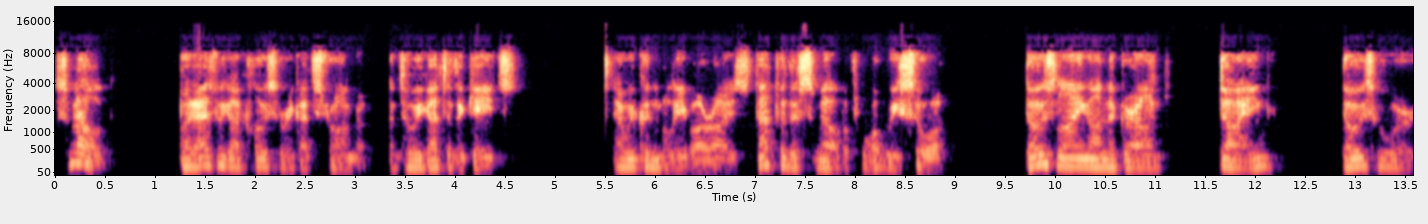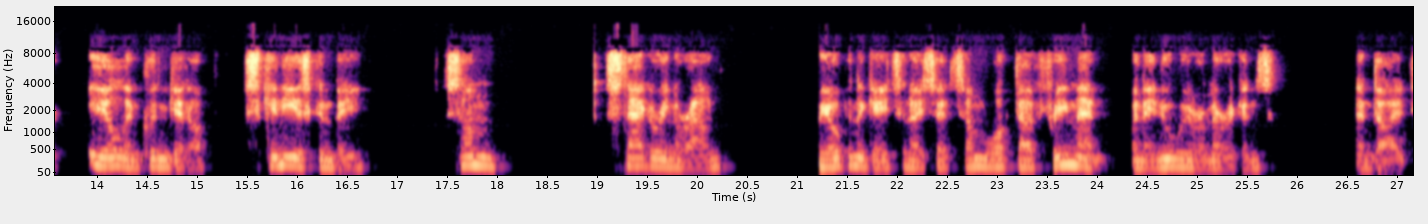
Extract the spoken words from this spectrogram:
smelled. But as we got closer, it got stronger until we got to the gates. And we couldn't believe our eyes, not for the smell, but for what we saw. Those lying on the ground, dying, those who were ill and couldn't get up, skinny as can be, some staggering around. We opened the gates and I said, Some walked out free men when they knew we were Americans and died.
